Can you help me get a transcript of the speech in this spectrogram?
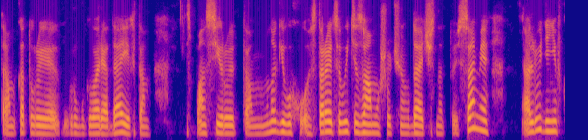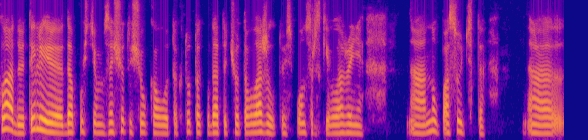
там, которые, грубо говоря, да, их там спонсируют, там, многие выходят, стараются выйти замуж очень удачно, то есть сами а люди не вкладывают. Или, допустим, за счет еще у кого-то, кто-то куда-то что-то вложил, то есть спонсорские вложения. А, ну, по сути-то, а,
